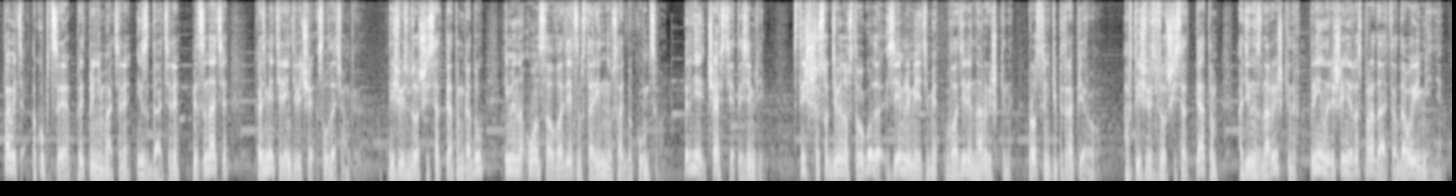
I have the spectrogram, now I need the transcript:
в память о купце, предпринимателе, издателе, меценате Казьме Терентьевиче Солдатенкове. В 1865 году именно он стал владельцем старинной усадьбы Кунцева, вернее, части этой земли. С 1690 года землями этими владели Нарышкины, родственники Петра I. А в 1865 один из Нарышкиных принял решение распродать родовое имение –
